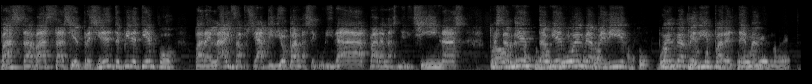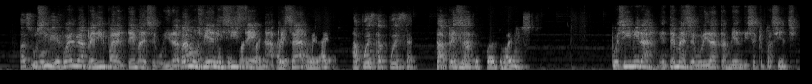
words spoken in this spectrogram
Basta, basta. Si el presidente pide tiempo para el AIFA, pues ya pidió para la seguridad, para las medicinas. Pues No, también, también gobierno, vuelve a pedir, vuelve a pedir para el tema. gobierno, ¿eh? Para su pues sí, vuelve a pedir para el tema de seguridad. Vamos bien, insiste, cuatro años. a ver, pesar. a ver, ay, apuesta, apuesta. Va A pesar. otros cuatro años. Pues sí, mira, en tema de seguridad también dice que paciencia.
